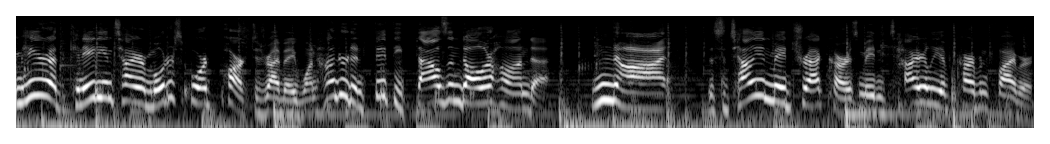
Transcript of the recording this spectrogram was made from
I'm here at the Canadian Tire Motorsport Park to drive a $150,000 Honda. Not! This Italian-made track car is made entirely of carbon fiber.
